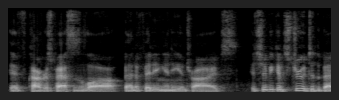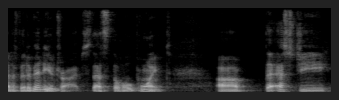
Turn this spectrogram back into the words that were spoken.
if Congress passes a law benefiting Indian tribes, it should be construed to the benefit of Indian tribes. That's the whole point. Uh, the SG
